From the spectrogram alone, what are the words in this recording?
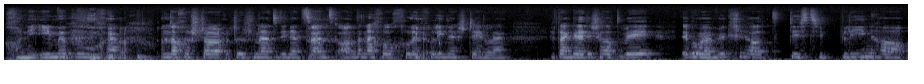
kann ich immer brauchen. Ja. Und nachher sta- tust du dann zu deinen 20 anderen Kochlöffel Ja. reinstellen. Ich denke, das ist halt weh, da muss man wirklich halt Disziplin haben.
